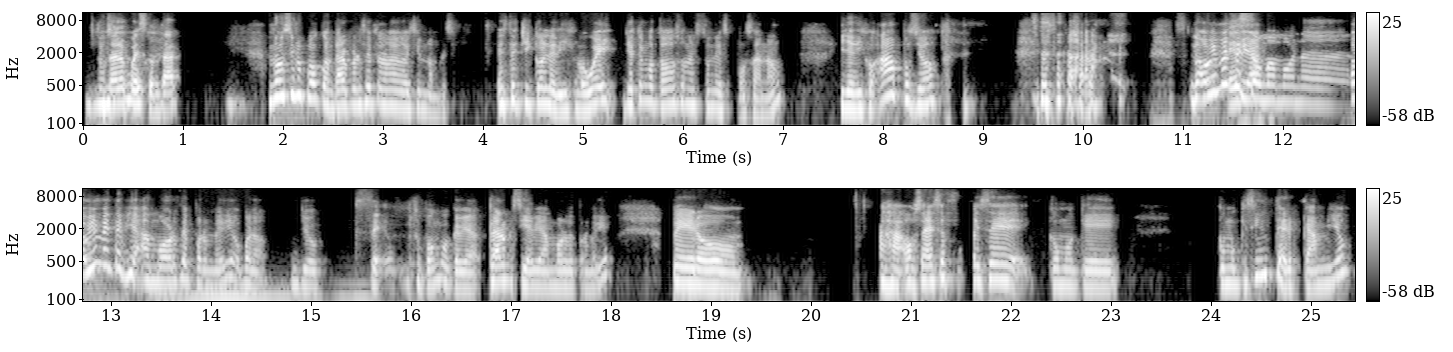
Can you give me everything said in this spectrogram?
No, lo puedes contar. No, sí lo puedo contar, pero cierto no me voy a decir nombres. Este chico le dijo, güey, yo tengo todo, solo necesito una esposa, ¿no? Y ella dijo, ah, pues yo. no, obviamente había, mamona. Obviamente había amor de por medio. Bueno, yo sé, supongo que había, claro que sí había amor de por medio, pero Ajá, o sea, ese, ese como que, como que ese intercambio,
